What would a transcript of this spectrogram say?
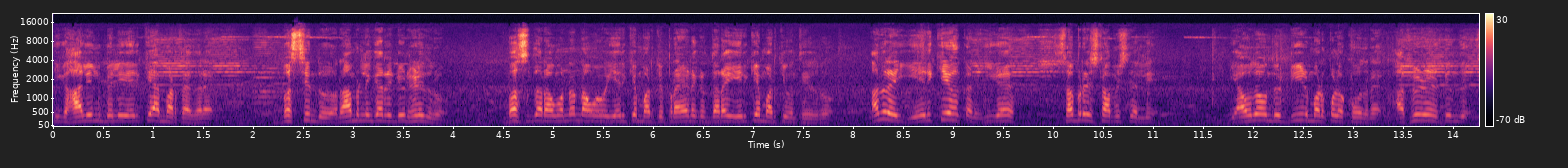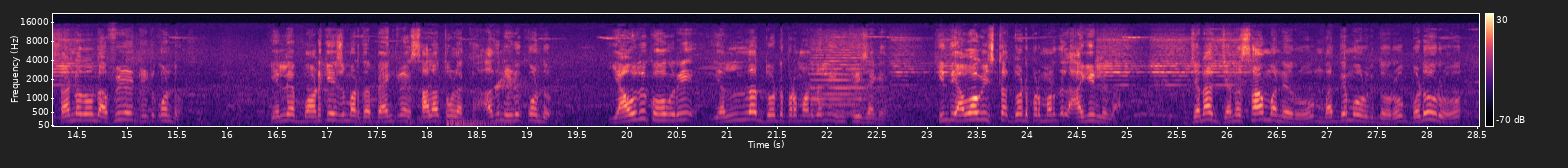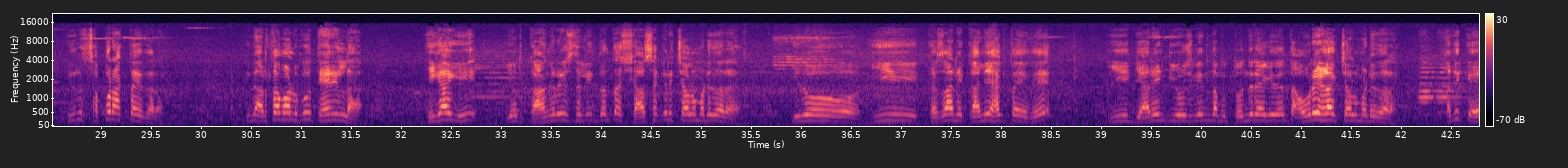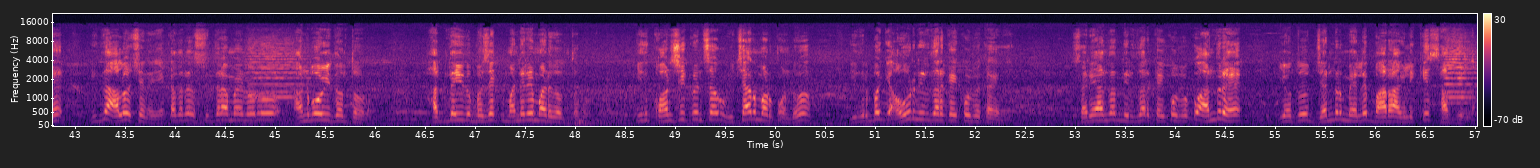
ಈಗ ಹಾಲಿನ ಬೆಲೆ ಏರಿಕೆ ಮಾಡ್ತಾ ಇದ್ದಾರೆ. ಬಸ್ಸಿಂದು ರಾಮಲಿಂಗಾರೆಡ್ಡಿಯವ್ರು ಹೇಳಿದರು, ಬಸ್ ದರವನ್ನು ನಾವು ಏರಿಕೆ ಮಾಡ್ತೀವಿ, ಪ್ರಯಾಣಿಕರ ದರ ಏರಿಕೆ ಮಾಡ್ತೀವಿ ಅಂತ ಹೇಳಿದರು. ಅಂದರೆ ಏರಿಕೆ ಹಾಕೊಂಡು ಈಗ ಸಬ್ ರಿಜಿಸ್ಟರ್ ಆಫೀಸ್ನಲ್ಲಿ ಯಾವುದೋ ಒಂದು ಡೀಡ್ ಮಾಡ್ಕೊಳ್ಳೋಕೆ ಹೋದರೆ ಅಫಿಡೇವಿಟಿಂದ ಸಣ್ಣದೊಂದು ಅಫಿಡೇಟ್ ಇಟ್ಕೊಂಡು ಎಲ್ಲೇ ಮಾಡ್ಕೇಜ್ ಮಾಡ್ತಾರೆ, ಬ್ಯಾಂಕ್ನಾಗ ಸಾಲ ತೊಗೊಳಕ್ಕೆ, ಅದನ್ನ ಹಿಡ್ಕೊಂಡು ಯಾವುದಕ್ಕೆ ಹೋಗ್ರಿ, ಎಲ್ಲ ದೊಡ್ಡ ಪ್ರಮಾಣದಲ್ಲಿ ಇನ್ಕ್ರೀಸ್ ಆಗಿದೆ. ಹಿಂದೆ ಯಾವಾಗೂ ಇಷ್ಟ ದೊಡ್ಡ ಪ್ರಮಾಣದಲ್ಲಿ ಆಗಿರಲಿಲ್ಲ. ಜನ, ಜನಸಾಮಾನ್ಯರು, ಮಧ್ಯಮ ವರ್ಗದವರು, ಬಡವರು ಇದನ್ನು ಸಫರ್ ಆಗ್ತಾ ಇದ್ದಾರೆ. ಇದು ಅರ್ಥ ಮಾಡಲಿಕ್ಕೂ ತಯಾರಿಲ್ಲ. ಹೀಗಾಗಿ ಇವತ್ತು ಕಾಂಗ್ರೆಸ್ನಲ್ಲಿ ಇದ್ದಂಥ ಶಾಸಕರಿಗೆ ಚಾಲು ಮಾಡಿದ್ದಾರೆ. ಇದು ಈ ಖಜಾನೆ ಖಾಲಿ ಆಗ್ತಾ ಇದೆ. ಈ ಗ್ಯಾರಂಟಿ ಯೋಜನೆಯಿಂದ ನಮಗೆ ತೊಂದರೆ ಆಗಿದೆ ಅಂತ ಅವರೇ ಹೇಳಕ್ಕೆ ಚಾಲು ಮಾಡಿದ್ದಾರೆ. ಅದಕ್ಕೆ ಇದನ್ನ ಆಲೋಚನೆ, ಯಾಕಂದರೆ ಸಿದ್ದರಾಮಯ್ಯನವರು ಅನುಭವ ಇದ್ದಂಥವ್ರು ಹದಿನೈದು ಬಜೆಟ್ ಮಂಡನೆ ಮಾಡಿದಂಥವ್ರು. ಇದು ಕಾನ್ಸಿಕ್ವೆನ್ಸ್ ಅವರು ವಿಚಾರ ಮಾಡಿಕೊಂಡು ಇದ್ರ ಬಗ್ಗೆ ಅವರು ನಿರ್ಧಾರ ಕೈಕೊಳ್ಬೇಕಾಗಿದೆ ಸರಿಯಾದ ನಿರ್ಧಾರ ಕೈಗೊಳ್ಬೇಕು ಅಂದರೆ ಇವತ್ತು ಜನರ ಮೇಲೆ ಭಾರ ಆಗಲಿಕ್ಕೆ ಸಾಧ್ಯ ಇಲ್ಲ.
